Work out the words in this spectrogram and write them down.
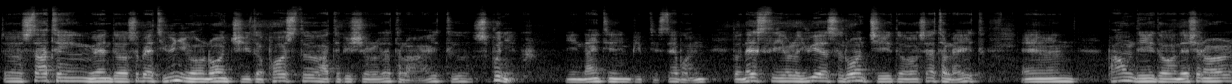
The starting when the Soviet Union launched the first artificial satellite, Sputnik, in 1957. The next year, the US launched the satellite and founded the National uh,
